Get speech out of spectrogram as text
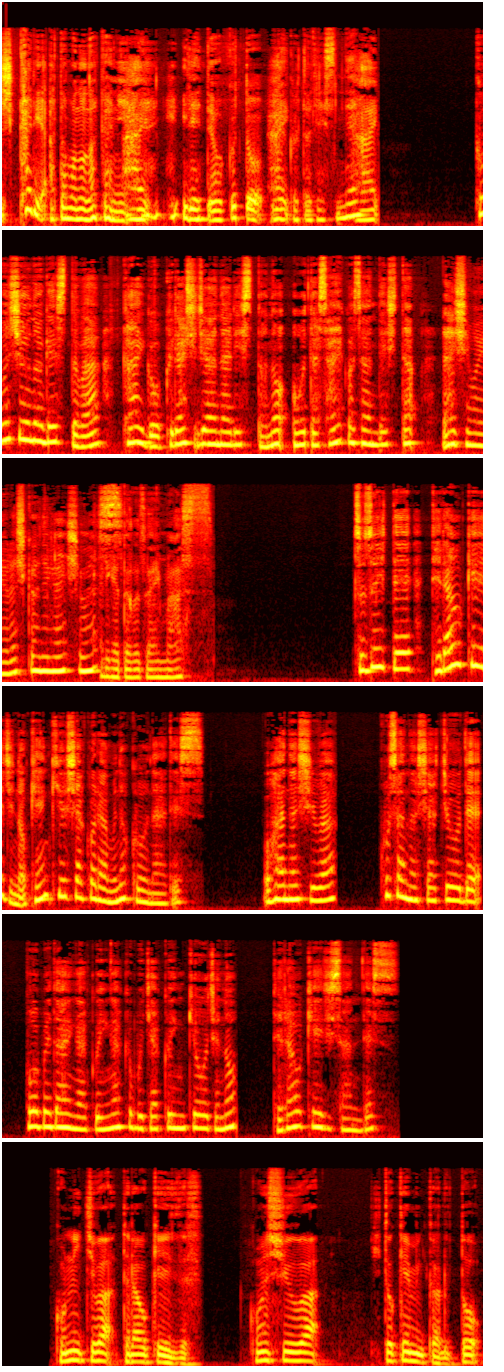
しっかり頭の中に、はい、入れておくということですね。はい、今週のゲストは、介護暮らしジャーナリストの太田紗恵子さんでした。来週もよろしくお願いします。ありがとうございます。続いて、寺尾刑事の研究者コラムのコーナーです。お話は、小佐奈社長で神戸大学医学部客員教授の寺尾啓二さんです。こんにちは、寺尾啓二です。今週はヒトケミカルと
